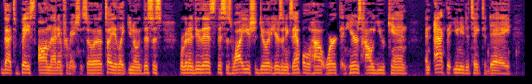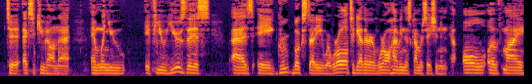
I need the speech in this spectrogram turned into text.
that's based on that information. So I'll tell you, like, you know, this is, we're going to do this. This is why you should do it. Here's an example of how it worked. And here's how you can, an act that you need to take today to execute on that. And when you, if you use this as a group book study where we're all together and we're all having this conversation and all of my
